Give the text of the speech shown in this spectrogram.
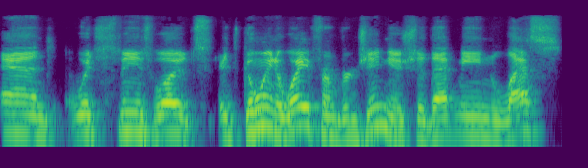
and which means well, it's it's going away from Virginia. Should that mean less?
